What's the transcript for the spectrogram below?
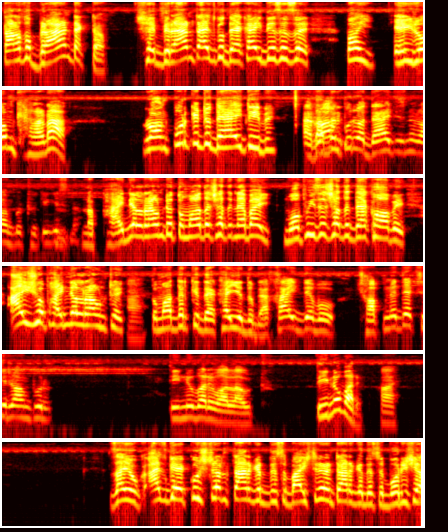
তারা তো ব্র্যান্ড একটা। সেই ব্র্যান্ড আজকে দেখাই দিয়েছে যে ভাই এই রকম খেলাটা রংপুরকে একটু দেখাই তুইবে রংপুর দেখাই দিস না রংপুর ঠুকে গেছ না? ফাইনাল রাউন্ডে তোমাদের সাথে না ভাই মফিজের সাথে দেখা হবে। আইসো ফাইনাল রাউন্ডে হ্যাঁ। তোমাদেরকে দেখাইয়ে দেবো। দেখাই দেব। স্বপ্নে দেখছি রংপুর। তিনবার অল আউট তিন ওভার হয়। যাই হোক আজকে একুশ রান টার্গেট দিয়েছে বাইশ রান টার্গেট দিয়েছে বরিশাল।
